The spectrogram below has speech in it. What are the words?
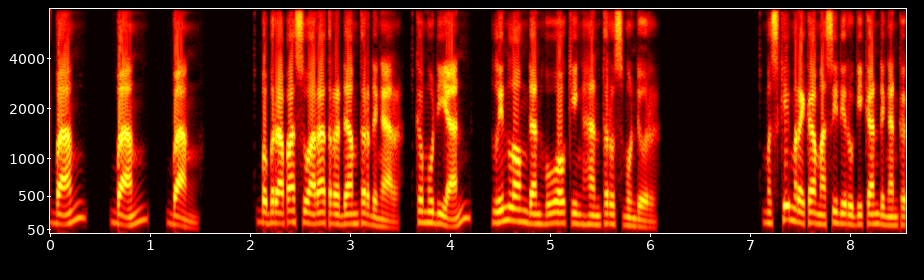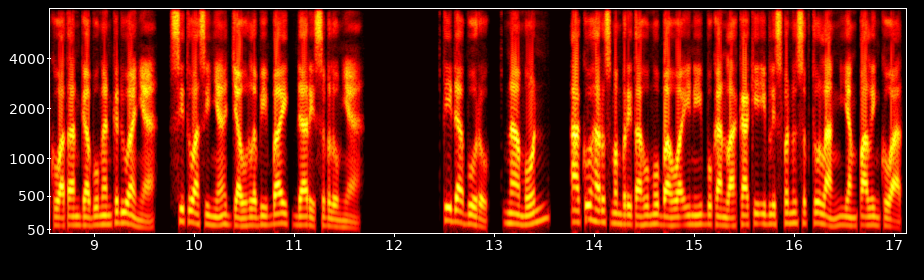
Bang, bang, bang. Beberapa suara teredam terdengar. Kemudian, Lin Long dan Huo Qinghan terus mundur. Meski mereka masih dirugikan dengan kekuatan gabungan keduanya, situasinya jauh lebih baik dari sebelumnya. Tidak buruk. Namun, aku harus memberitahumu bahwa ini bukanlah kaki iblis penusuk tulang yang paling kuat.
